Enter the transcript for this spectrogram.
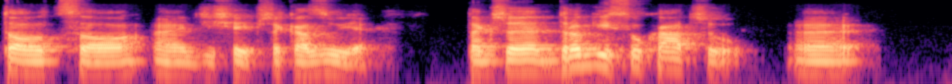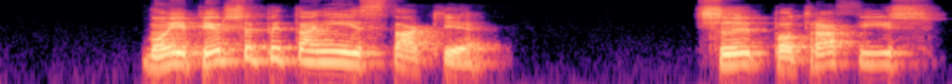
to, co e, dzisiaj przekazuję. Także, drogi słuchaczu, e, moje pierwsze pytanie jest takie: czy potrafisz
